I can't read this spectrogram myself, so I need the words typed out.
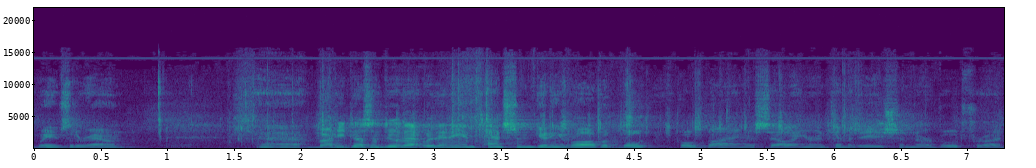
waves it around. Uh, But he doesn't do that with any intention of getting involved with vote, vote buying or selling or intimidation or vote fraud.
